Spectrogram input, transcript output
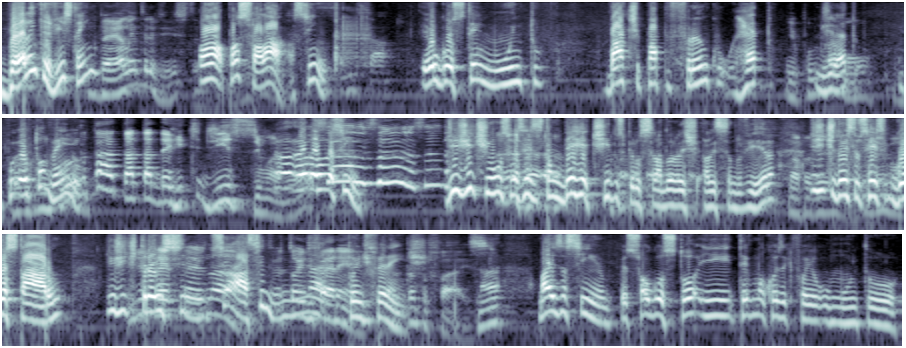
Bela entrevista, hein? Bela entrevista. Ó, posso falar? Assim, eu gostei muito. Bate-papo franco, reto, E o público direto. amou. Eu tô O vendo. público tá, tá, tá derritidíssimo. Eu- eu- assim, Digite um se vocês estão derretidos pelo senador Alessandro Vieira. Digite dois se vocês gostaram. Digite três se, Não, se, ah, se eu tô né, indiferente. tô indiferente. Tanto faz. né? Mas assim, o pessoal gostou e teve uma coisa que foi muito.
